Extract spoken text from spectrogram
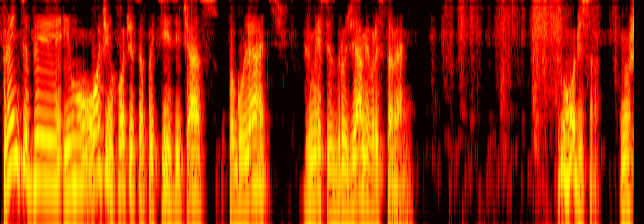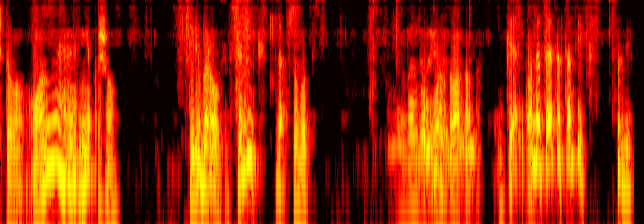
В принципе, ему очень хочется пойти сейчас погулять вместе с друзьями в ресторане. Хочется. Ну что, он не пошел. Переборолся. Цадик, да. Он, он, он, он, он это, это цадик. цадик.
